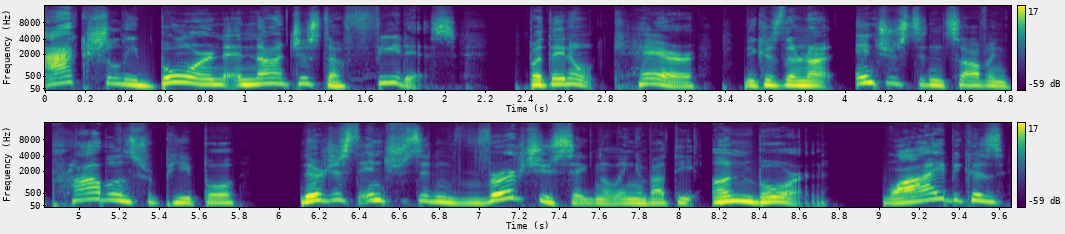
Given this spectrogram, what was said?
actually born and not just a fetus. But they don't care because they're not interested in solving problems for people. They're just interested in virtue signaling about the unborn. Why? Because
